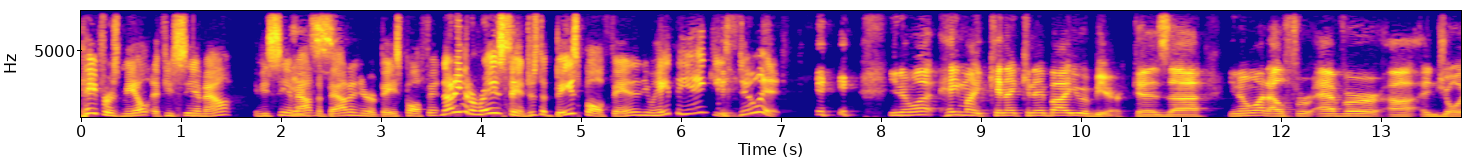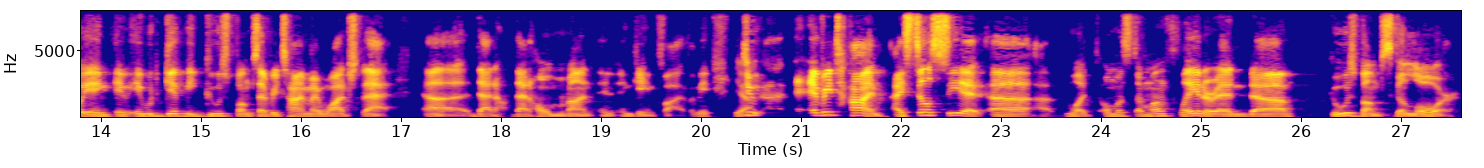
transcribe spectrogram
pay for his meal if you see him out. If you see him yes. out and about and you're a baseball fan, not even a Rays fan, just a baseball fan, and you hate the Yankees, do it. you know what? Hey, Mike, can I can I buy you a beer? Because uh, you know what? I'll forever uh, enjoy and it, it would give me goosebumps every time I watch that uh, that that home run in, in Game Five. I mean, Yeah. dude, every time I still see it. Uh, uh, what almost a month later, and uh, goosebumps galore.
